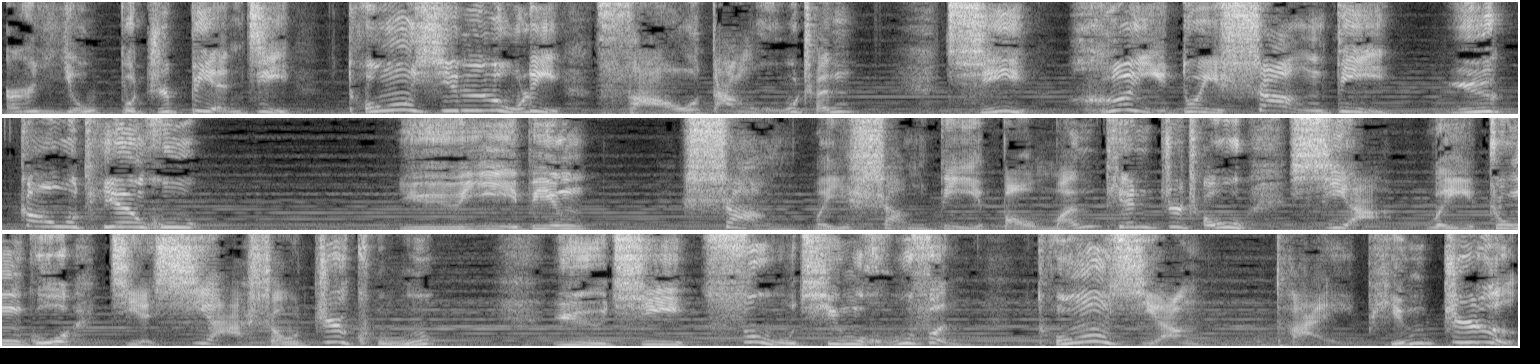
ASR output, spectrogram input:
而犹不知变计，同心戮力扫荡胡尘，其何以对上帝与高天乎？羽翼兵，上为上帝报瞒天之仇，下为中国解下手之苦，与其肃清胡愤，同享太平之乐。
